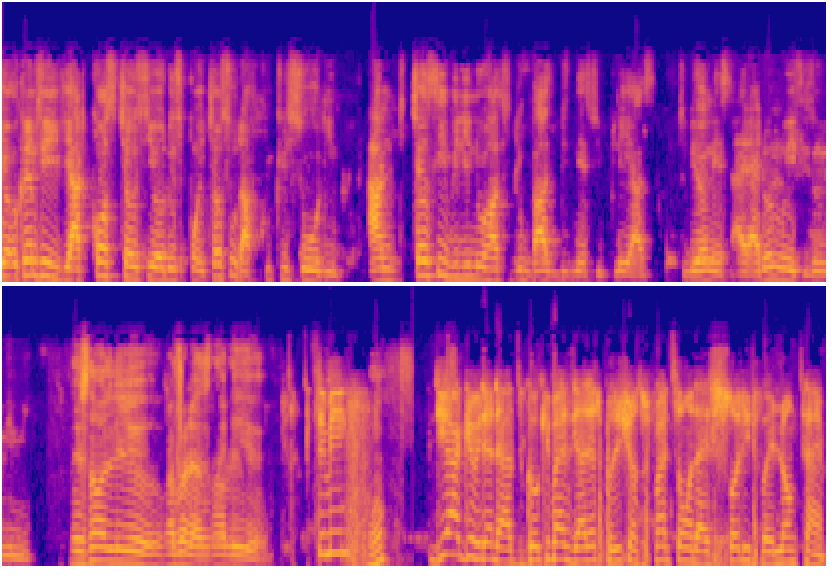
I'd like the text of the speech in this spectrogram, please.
let me say if he had cost Chelsea all those points, Chelsea would have quickly sold him. And Chelsea really know how to do bad business with players. To be honest, I, I don't know if it's only me. It's not Leo, my brother. It's not Leo. Timmy, Hmm? do you agree with them that goalkeeper is the hardest position to find someone that is solid for a long time?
